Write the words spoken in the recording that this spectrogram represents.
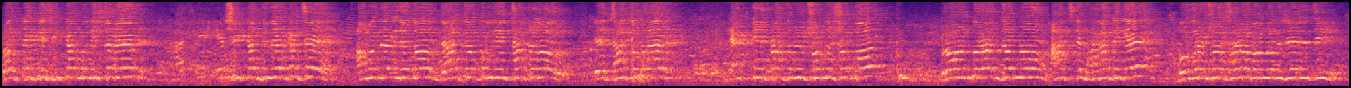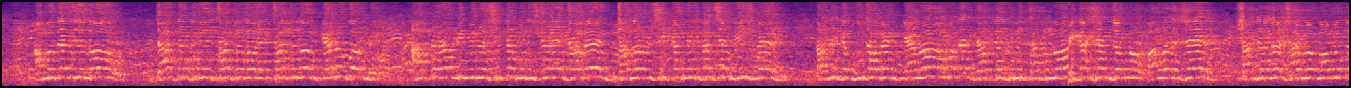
প্রত্যেকটি শিক্ষা প্রতিষ্ঠানের শিক্ষার্থীদের কাছে আমাদের যে দল, জাতীয় কমিটির ছাত্র দল এই ছাত্র দলের একটি প্রাথমিক সদস্য পদ গ্রহণ করার জন্য আজকে ঢাকা থেকে বগুড়া সহ সারা বাংলাদেশে এসেছি আমাদের যে দল জাতীয় কমিটির ছাত্র দল এই ছাত্র দল কেন করবে আপনারা বিভিন্ন শিক্ষা প্রতিষ্ঠানে যাবেন সাধারণ শিক্ষার্থীর কাছে মিশবেন তাদেরকে বুঝাবেন কেন আমাদের জাতীয় কমিটির ছাত্র দল বিকাশের জন্য বাংলাদেশের স্বাধীনতা সার্বভৌমত্ব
